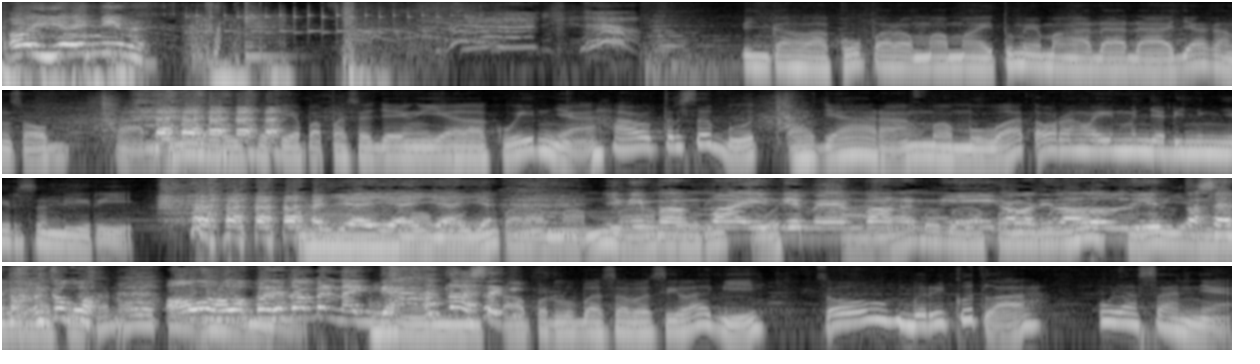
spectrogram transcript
Oh iya ini. Tingkah laku para mama itu memang ada-ada aja kan sob Kadang dari setiap apa saja yang ia lakuinnya Hal tersebut tak jarang membuat orang lain menjadi nyengir sendiri Nah, Iya iya iya iya. para mama Ini mama berikut, ini memang nih kalau di momen lalu lucu lintas saya bangkok para Allah. Akbar itu sampai naik di Hmm, atas lagi. Tak perlu basa-basi lagi So berikutlah ulasannya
